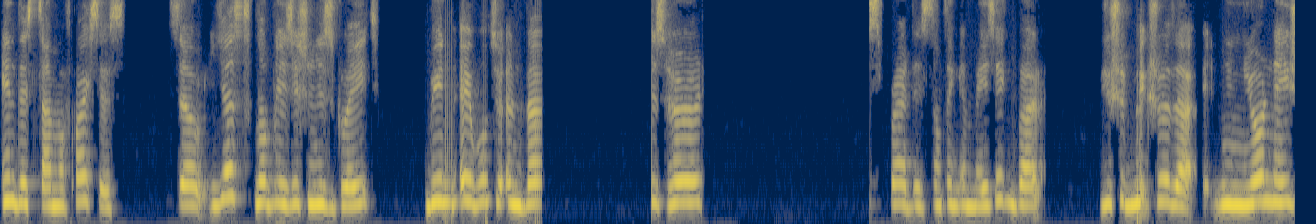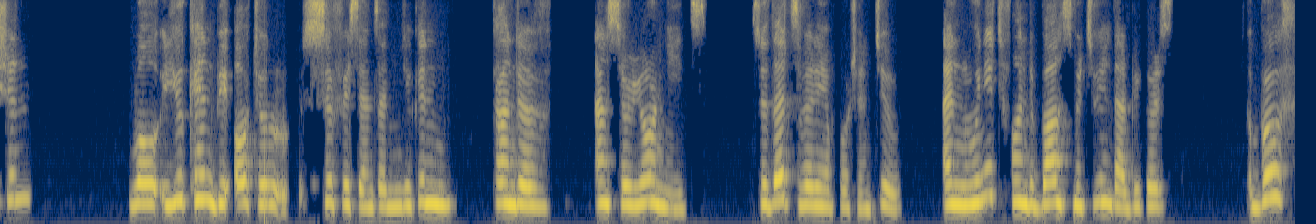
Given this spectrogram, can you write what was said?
in this time of crisis. So yes, globalization is great. Being able to invest is heard, spread is something amazing, but you should make sure that in your nation, well, you can be auto-sufficient and you can kind of answer your needs. So that's very important too. And we need to find a balance between that because both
